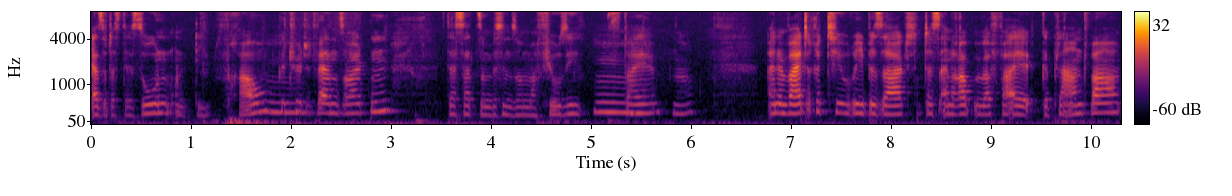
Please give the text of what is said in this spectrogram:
also dass der Sohn und die Frau getötet werden sollten. Das hat so ein bisschen so einen Mafiosi-Style. Ne? Eine weitere Theorie besagt, dass ein Raubüberfall geplant war,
